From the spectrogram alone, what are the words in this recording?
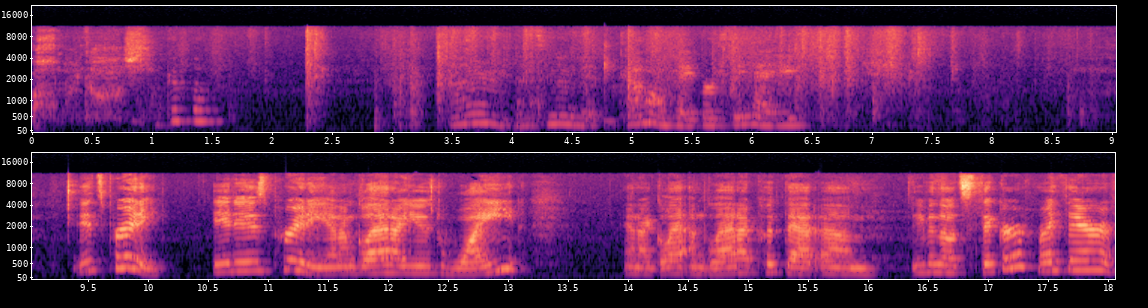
Oh my gosh, look at that. Alright, let's move it. Come on, papers, behave. It's pretty. It is pretty, and I'm glad I used white. And I glad I'm glad I put that, um, even though it's thicker right there.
